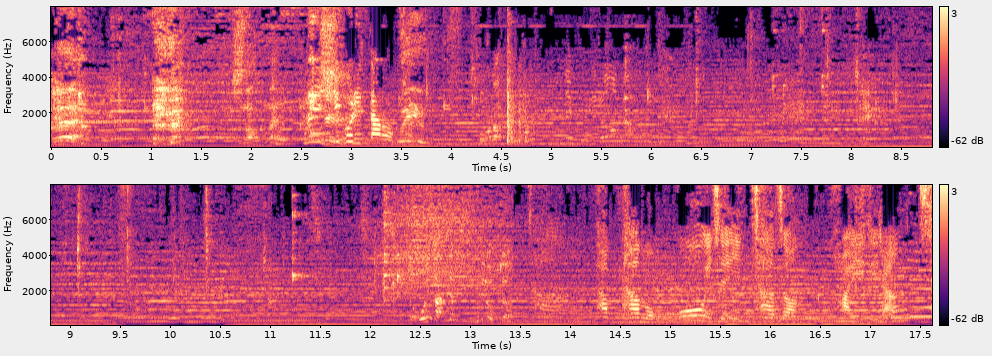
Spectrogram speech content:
왜? 이만큼만. 그런 시골이 따로 없어. 왜 뭐라? 근데 뭐 일어나면 안 돼. 자, 밥 다 먹고 이제 2차전 과일이랑 치즈.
